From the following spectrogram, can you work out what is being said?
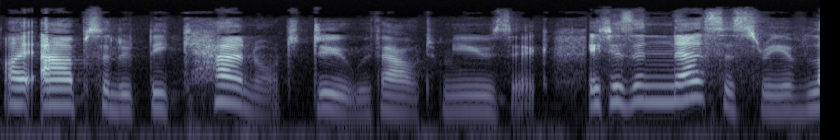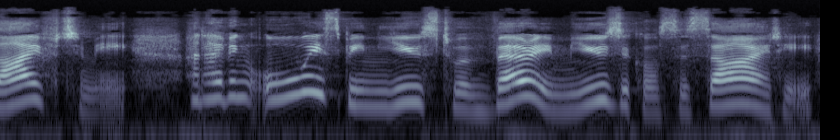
I absolutely cannot do without music. It is a necessary of life to me; and having always been used to a very musical society,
